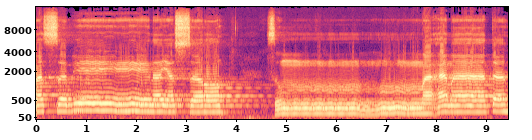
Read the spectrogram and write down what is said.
السبيل يسره. ثم أماته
